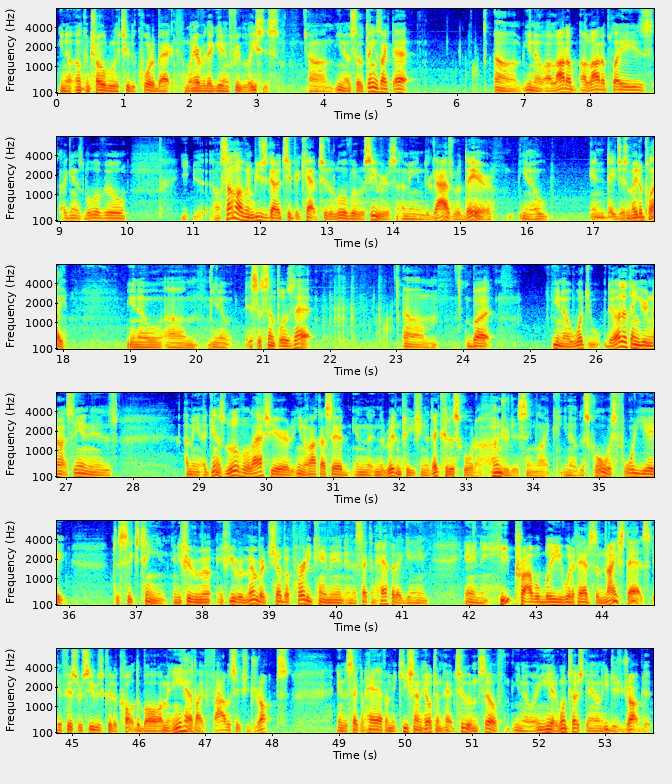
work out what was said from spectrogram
you know, uncontrollably to the quarterback whenever they're getting free releases. Um, you know, so things like that um, you know, a lot of a lot of plays against Louisville. Uh, some of them you just got to tip your cap to the Louisville receivers. I mean, the guys were there, you know, and they just made a play. You know, um, you know, it's as simple as that. Um, but you know what? You, the other thing you're not seeing is, I mean, against Louisville last year, you know, like I said in the in the written piece, you know, they could have scored hundred. It seemed like, you know, the score was forty eight to 16. And if you remember, if you remember, Chubba Purdy came in in the second half of that game, and he probably would have had some nice stats if his receivers could have caught the ball. I mean, he had like five or six drops in the second half. I mean, Keyshawn Helton had two himself, you know, and he had one touchdown. He just dropped it.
